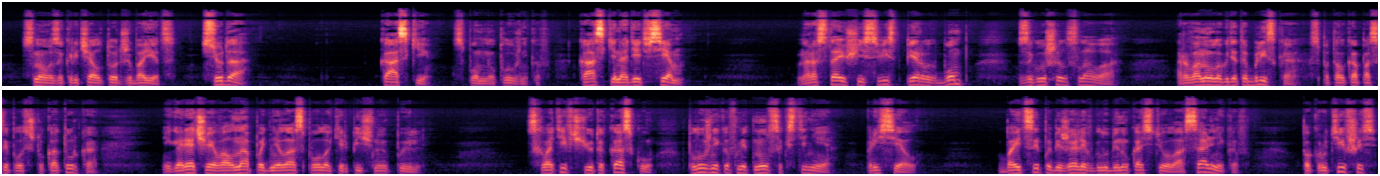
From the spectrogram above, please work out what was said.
— снова закричал тот же боец. «Сюда!» «Каски!» — вспомнил Плужников. «Каски надеть всем!» Нарастающий свист первых бомб заглушил слова. Рвануло где-то близко, с потолка посыпалась штукатурка, и горячая волна подняла с пола кирпичную пыль. Схватив чью-то каску, Плужников метнулся к стене, присел. Бойцы побежали в глубину костела, а Сальников, покрутившись,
